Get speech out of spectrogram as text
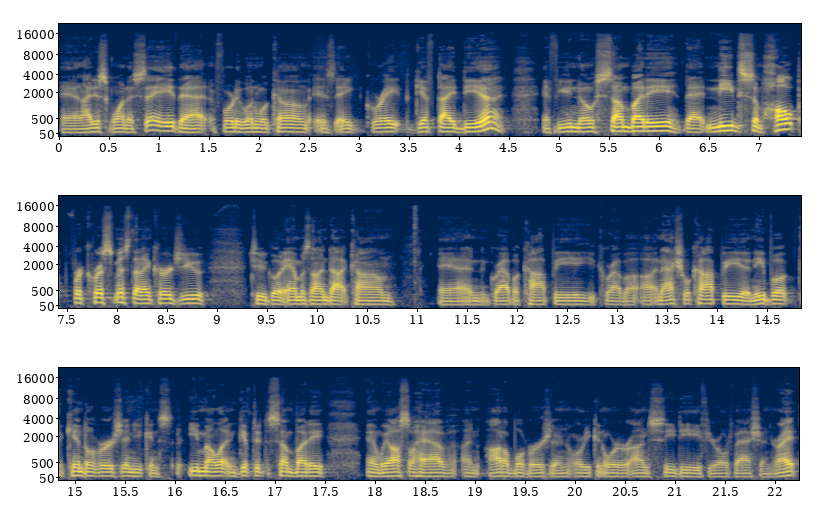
And I just want to say that 41 Will Come is a great gift idea. If you know somebody that needs some hope for Christmas, then I encourage you to go to Amazon.com and grab a copy. You grab a, an actual copy, an ebook, the Kindle version. You can email it and gift it to somebody. And we also have an Audible version, or you can order on CD if you're old fashioned, right?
